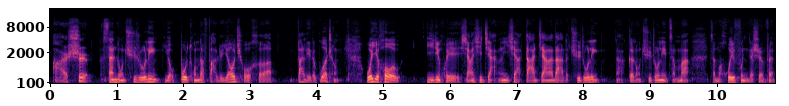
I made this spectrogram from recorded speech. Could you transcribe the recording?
而是三种驱逐令有不同的法律要求和办理的过程。我以后一定会详细讲一下打加拿大的驱逐令啊，各种驱逐令怎么怎么恢复你的身份。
